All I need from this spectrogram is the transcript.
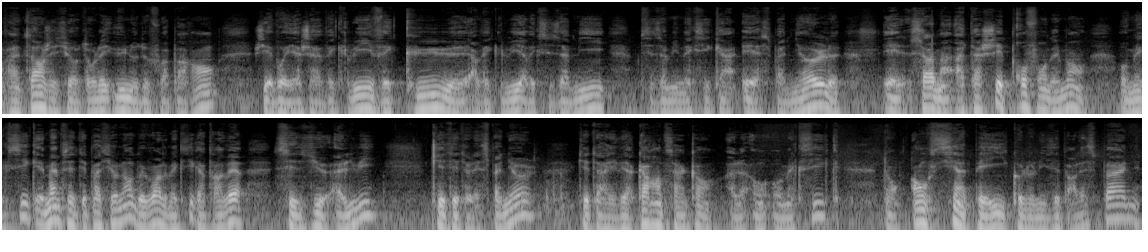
20 ans, j'y suis retourné une ou deux fois par an. J'ai voyagé avec lui, vécu euh, avec lui, avec ses amis, ses amis mexicains et espagnols. Et ça m'a attaché profondément au Mexique. Et même c'était passionnant de voir le Mexique à travers ses yeux à lui, qui était un Espagnol, qui est arrivé à 45 ans au Mexique, donc ancien pays colonisé par l'Espagne,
